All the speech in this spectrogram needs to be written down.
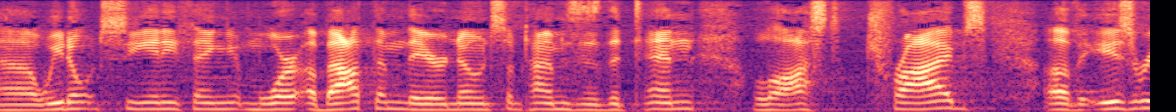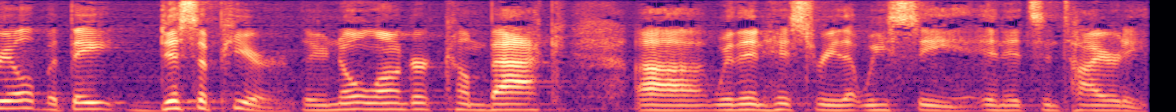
Uh, we don't see anything more about them. They are known sometimes as the 10 lost tribes of Israel, but they disappear. They no longer come back uh, within history that we see in its entirety.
